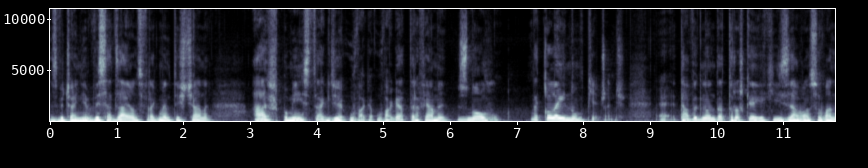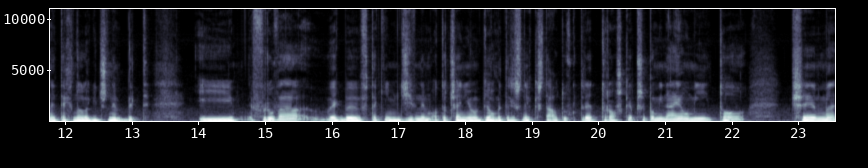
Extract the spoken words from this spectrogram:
zwyczajnie wysadzając fragmenty ścian, aż po miejsca, gdzie, uwaga, uwaga, trafiamy znowu na kolejną pieczęć. E, ta wygląda troszkę jak jakiś zaawansowany technologiczny byt, i fruwa jakby w takim dziwnym otoczeniu geometrycznych kształtów, które troszkę przypominają mi to, czym e,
